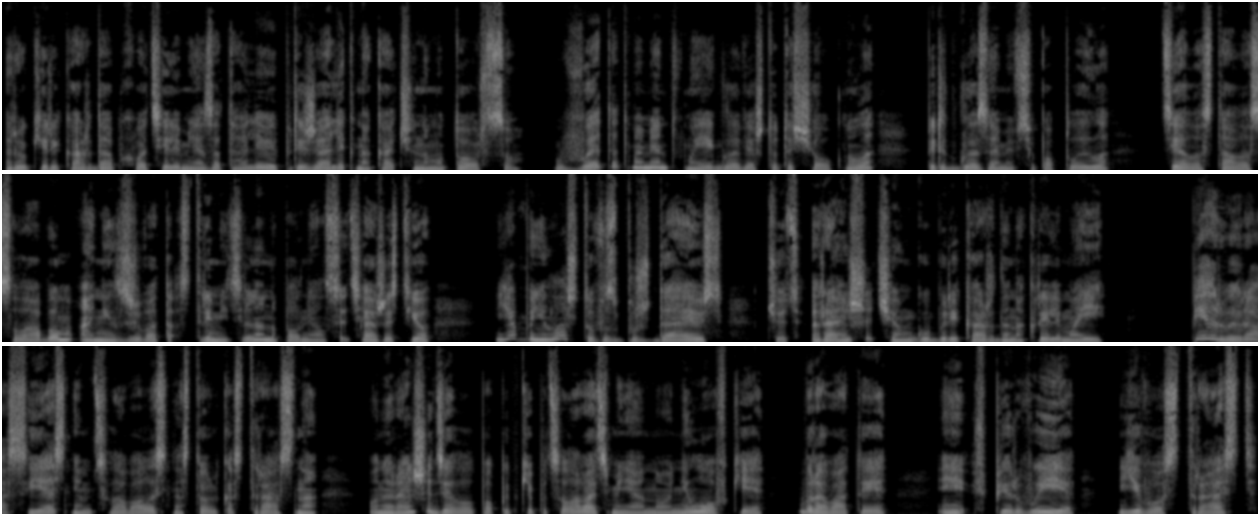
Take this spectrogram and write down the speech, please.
Руки Рикардо обхватили меня за талию и прижали к накачанному торсу. В этот момент в моей голове что-то щелкнуло, перед глазами все поплыло, тело стало слабым, а низ живота стремительно наполнялся тяжестью. Я поняла, что возбуждаюсь чуть раньше, чем губы Рикардо накрыли мои. Первый раз я с ним целовалась настолько страстно. Он и раньше делал попытки поцеловать меня, но неловкие, вороватые. И впервые его страсть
